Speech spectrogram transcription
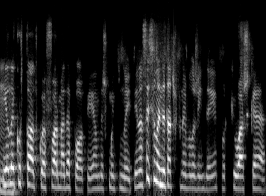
E ele é Uhum. cortado com a forma da Poppy, é um disco muito bonito. E não sei se ele ainda está disponível hoje em dia, porque eu acho que a,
